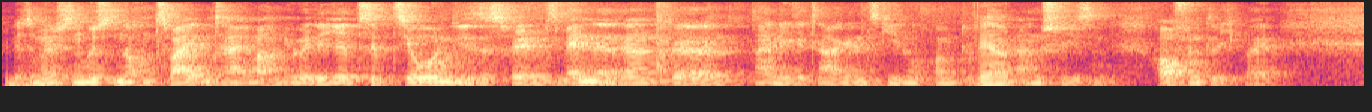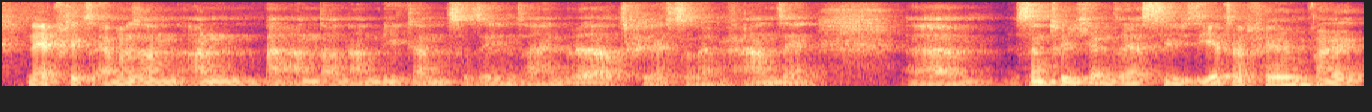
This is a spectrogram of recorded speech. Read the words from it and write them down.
Wir müssen, müssen noch einen zweiten Teil machen über die Rezeption dieses Films, wenn er dann für einige Tage ins Kino kommt und ja. dann anschließend hoffentlich bei Netflix, Amazon, an, bei anderen Anbietern zu sehen sein wird, vielleicht sogar im Fernsehen. Ähm, ist natürlich ein sehr stilisierter Film, weil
